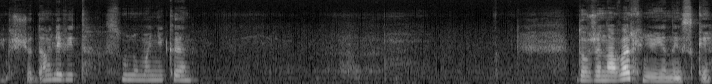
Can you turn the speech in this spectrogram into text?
Якщо далі відсуну манікен. Довжина верхньої низки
